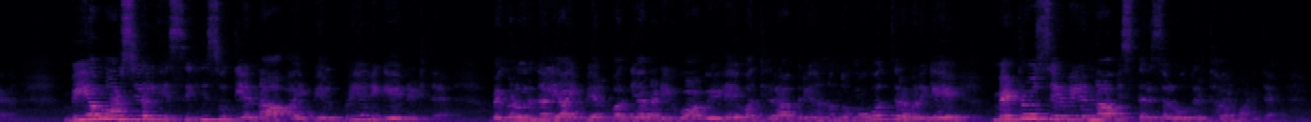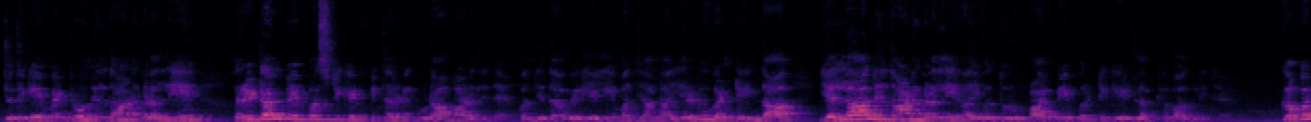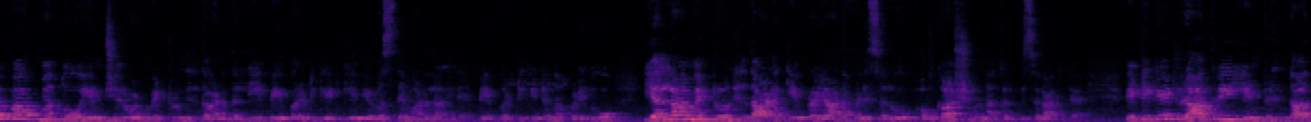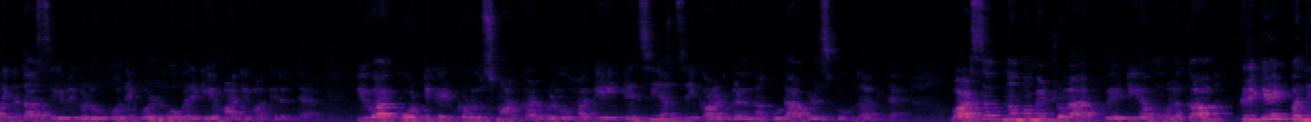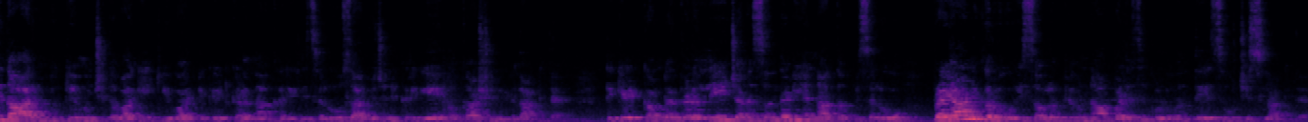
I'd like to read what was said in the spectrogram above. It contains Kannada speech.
ಬಿಎಂಆರ್ಸಿಎಲ್ ಈ ಸಿಹಿ ಸುದ್ದಿಯನ್ನ ಐಪಿಎಲ್ ಪ್ರಿಯರಿಗೆ ನೀಡಿದೆ. ಬೆಂಗಳೂರಿನಲ್ಲಿ ಐಪಿಎಲ್ ಪಂದ್ಯ ನಡೆಯುವ ವೇಳೆ ಮಧ್ಯರಾತ್ರಿ ಹನ್ನೊಂದು ಮೂವತ್ತರವರೆಗೆ ಮೆಟ್ರೋ ಸೇವೆಯನ್ನ ವಿಸ್ತರಿಸಲು ನಿರ್ಧಾರ ಮಾಡಿದೆ. ಜೊತೆಗೆ ಮೆಟ್ರೋ ನಿಲ್ದಾಣಗಳಲ್ಲಿ ರಿಟರ್ನ್ ಪೇಪರ್ಸ್ ಟಿಕೆಟ್ ವಿತರಣೆ ಕೂಡ ಮಾಡಲಿದೆ. ಪಂದ್ಯದ ವೇಳೆಯಲ್ಲಿ ಮಧ್ಯಾಹ್ನ ಎರಡು ಗಂಟೆಯಿಂದ ಎಲ್ಲಾ ನಿಲ್ದಾಣಗಳಲ್ಲಿ ಐವತ್ತು ರೂಪಾಯಿ ಪೇಪರ್ ಟಿಕೆಟ್ ಲಭ್ಯವಾಗಲಿದೆ. ಕಬ್ಬನ್ ಪಾರ್ಕ್ ಮತ್ತು ಎಂಜಿ ರೋಡ್ ಮೆಟ್ರೋ ನಿಲ್ದಾಣದಲ್ಲಿ ಪೇಪರ್ ಟಿಕೆಟ್ಗೆ ವ್ಯವಸ್ಥೆ ಮಾಡಲಾಗಿದೆ. ಪೇಪರ್ ಟಿಕೆಟ್ ಅನ್ನು ಪಡೆದು ಎಲ್ಲಾ ಮೆಟ್ರೋ ನಿಲ್ದಾಣಕ್ಕೆ ಪ್ರಯಾಣ ಬೆಳೆಸಲು ಅವಕಾಶವನ್ನ ಕಲ್ಪಿಸಲಾಗಿದೆ. ಈ ಟಿಕೆಟ್ ರಾತ್ರಿ ಎಂಟರಿಂದ ದಿನದ ಸೇವೆಗಳು ಕೊನೆಗೊಳ್ಳುವವರೆಗೆ ಮಾನ್ಯವಾಗಿರುತ್ತೆ ಕ್ಯೂಆರ್ ಕೋಡ್ ಟಿಕೆಟ್ಗಳು, ಸ್ಮಾರ್ಟ್ ಕಾರ್ಡ್ಗಳು ಹಾಗೆ ಎನ್ಸಿಎಂಸಿ ಕಾರ್ಡ್ಗಳನ್ನು ಕೂಡ ಬಳಸಬಹುದಾಗಿದೆ. WhatsApp Namma metro app Paytm ಮೂಲಕ ಕ್ರಿಕೆಟ್ ಪಂದ್ಯದ ಆರಂಭಕ್ಕೆ ಮುಂಚಿತವಾಗಿ ಕ್ಯೂಆರ್ ಟಿಕೆಟ್ಗಳನ್ನು ಖರೀದಿಸಲು ಸಾರ್ವಜನಿಕರಿಗೆ ಅವಕಾಶ ನೀಡಲಾಗಿದೆ. ಟಿಕೆಟ್ ಕೌಂಟರ್ಗಳಲ್ಲಿ ಜನಸಂದಣಿಯನ್ನ ತಪ್ಪಿಸಲು ಪ್ರಯಾಣಿಕರು ಈ ಸೌಲಭ್ಯವನ್ನು ಬಳಸಿಕೊಳ್ಳುವಂತೆ ಸೂಚಿಸಲಾಗಿದೆ.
